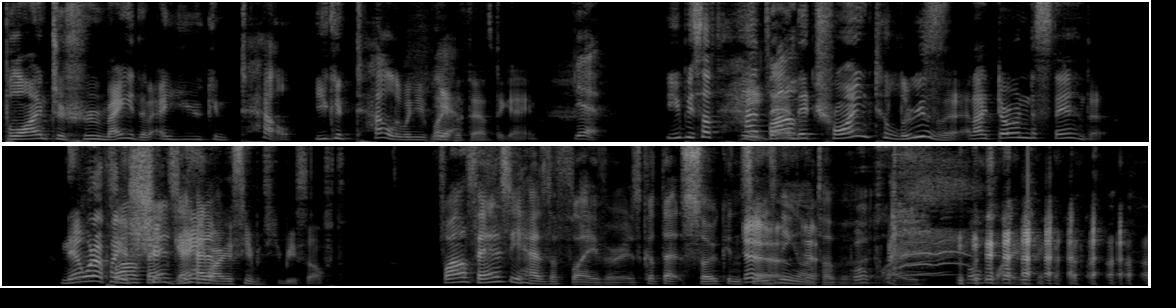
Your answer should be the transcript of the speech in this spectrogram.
blind to who made them, and you can tell. You can tell when you play Yeah. a Bethesda game. Yeah. Ubisoft had Hmm. that, Final- and they're trying to lose it, and I don't understand it. Now, when I play Final a shit Fantasy game, had a- I assume it's Ubisoft. Final Fantasy has a flavor. It's got that Soken Yeah, seasoning on top of Well it. played. Well played.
